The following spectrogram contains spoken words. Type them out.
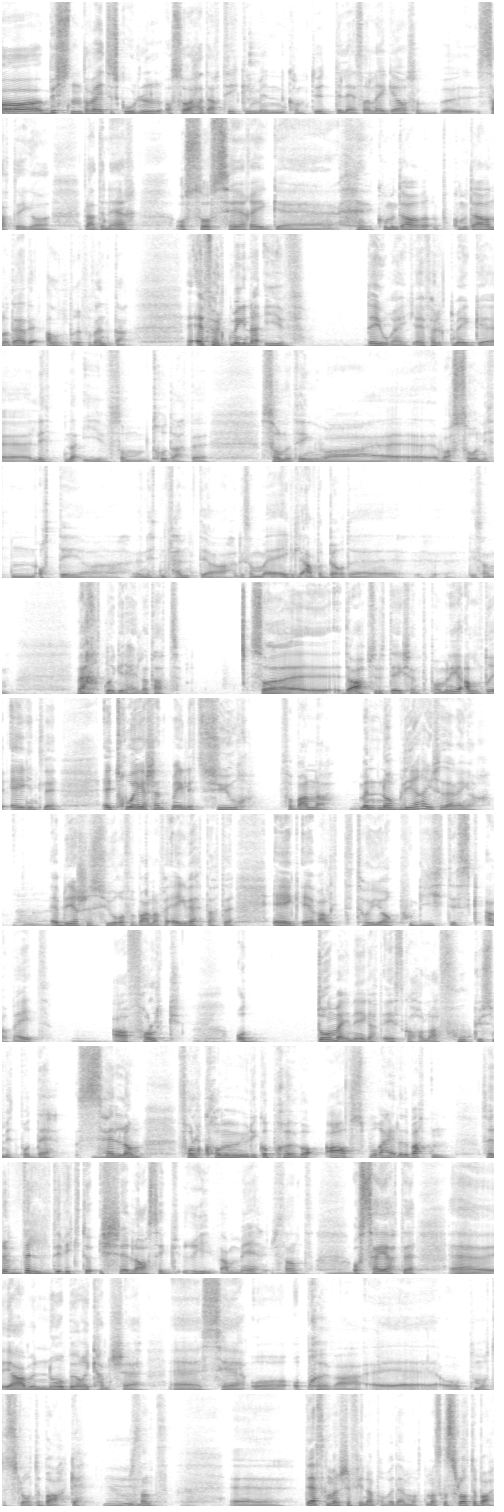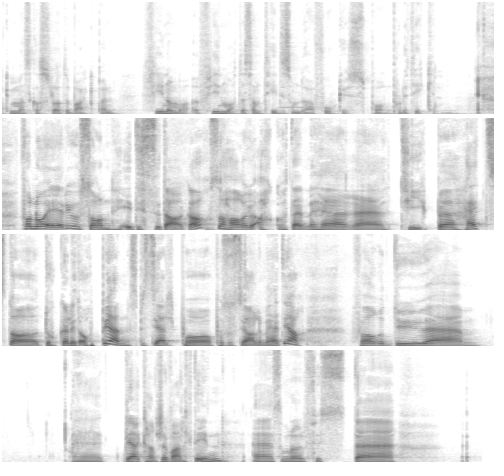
bussen på vei til skolen, og så hadde artikkelen min kommet ut til leserinnlegget, og så uh, satt jeg og bladde ned, og så ser jeg uh, kommentarene, og det hadde jeg aldri forventa. Jeg følte meg naiv. Det gjorde jeg. Jeg følte meg uh, litt naiv som trodde at uh, sånne ting var, eh, var, så 1980 og 1950 og liksom egentlig aldri burde liksom vært noe i det hele tatt. Så eh, det var absolutt det jeg kjente på. Men jeg har aldri egentlig Jeg tror jeg har kjent meg litt sur, forbanna. Men nå blir jeg ikke det lenger. Jeg blir ikke sur og forbanna, for jeg vet at jeg er valgt til å gjøre politisk arbeid av folk. Og da mener jeg at jeg skal holde fokuset mitt på det. Selv om folk kommer med ulike og prøver å avspore hele debatten, så er det veldig viktig å ikke la seg rive med. ikke sant? Og si at eh, ja, men nå bør jeg kanskje eh, se og, og prøve eh, å på en måte slå tilbake. ikke sant? Eh, det skal man ikke finne på på den måten. Man skal slå tilbake, men man skal slå tilbake på en fin, fin måte, samtidig som du har fokus på politikken. For nå er det jo sånn, i disse dager så har jo akkurat denne her eh, type hets da dukka litt opp igjen, spesielt på, på, sosiale medier. For du eh, eh, blir kanskje valgt inn eh, som den første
